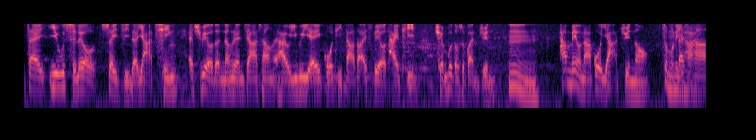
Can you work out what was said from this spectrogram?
在 U 十六岁级的亚青 HBL 的能人加商，还有 EVA 国体大到 SBL 台皮，全部都是冠军。嗯，他没有拿过亚军哦，这么厉害，但是他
